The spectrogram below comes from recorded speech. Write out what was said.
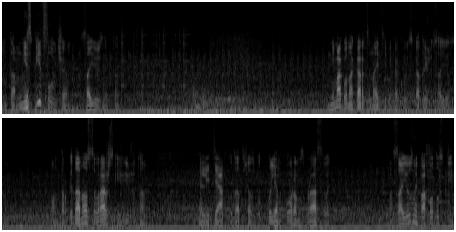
Ну, там не спит случаем союзник-то. Не могу на карте найти никакую эскадрилью союзную. Вон торпедоносцы вражеские, вижу там. Летят куда-то, сейчас будут по линкорам сбрасывать. А союзный, походу, спит.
